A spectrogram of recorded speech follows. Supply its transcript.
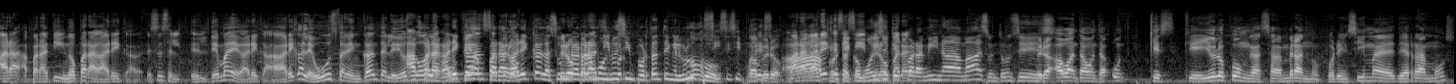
para, para ti, no para Gareca. Ese es el, el tema de Gareca. A Gareca le gusta, le encanta, le dio Ah, toda para la Gareca, confianza, para pero- Gareca la sombra Ramos ti, no por- es importante en el grupo. No, sí, sí, sí, por No, eso. pero- para Ah, Gareca porque es así, como pero dice que para- es para mí nada más, entonces. Pero aguanta, aguanta. Un- que, que yo lo ponga a Zambrano por encima de, de Ramos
